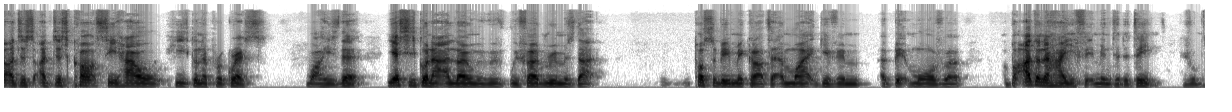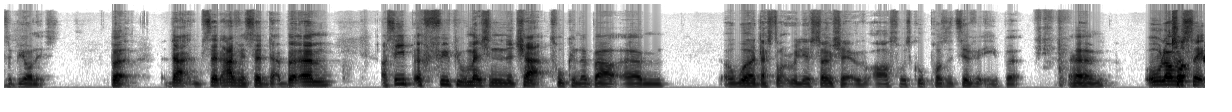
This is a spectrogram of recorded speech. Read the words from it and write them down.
I just I just can't see how he's going to progress while he's there yes, he's gone out alone. We've we've heard rumors that possibly Mikel Arteta might give him a bit more of a, but I don't know how you fit him into the team. To be honest, but that said, having said that, but um, I see a few people mentioned in the chat talking about um a word that's not really associated with Arsenal. It's called positivity, but um. All I was saying,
